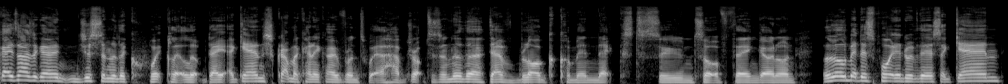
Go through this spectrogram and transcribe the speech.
Guys, how's it going? Just another quick little update. Again, Scrap Mechanic over on Twitter have dropped us another dev blog coming next soon sort of thing going on. A little bit disappointed with this. Again,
